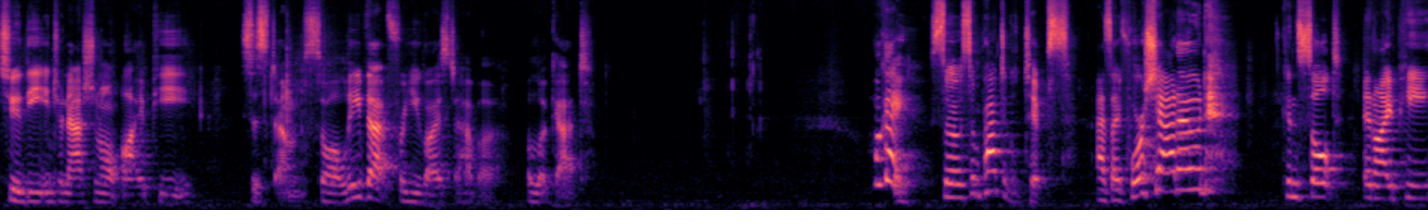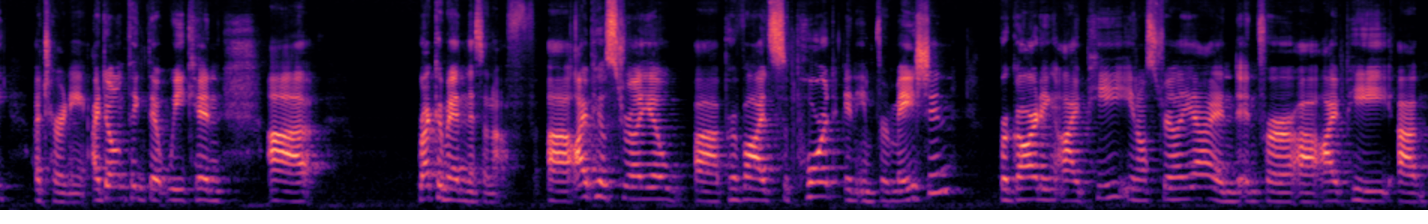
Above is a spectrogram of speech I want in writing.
to the international IP system. So I'll leave that for you guys to have a, a look at. Okay, so some practical tips. As I foreshadowed, consult an IP attorney. I don't think that we can uh, recommend this enough. Uh, IP Australia uh, provides support and information regarding IP in Australia and, and for uh, IP, um,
